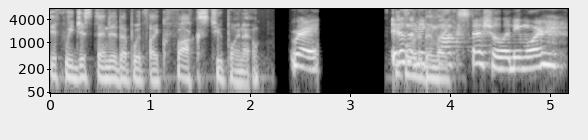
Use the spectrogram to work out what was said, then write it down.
if we just ended up with like Fawkes 2.0. Right. It doesn't make Fawkes like- special anymore.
